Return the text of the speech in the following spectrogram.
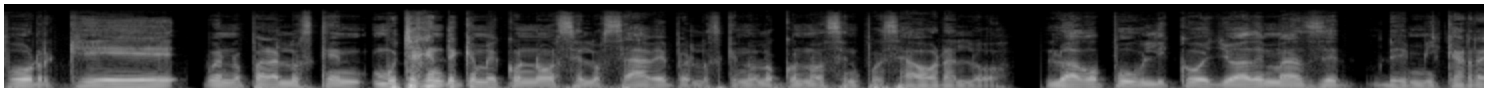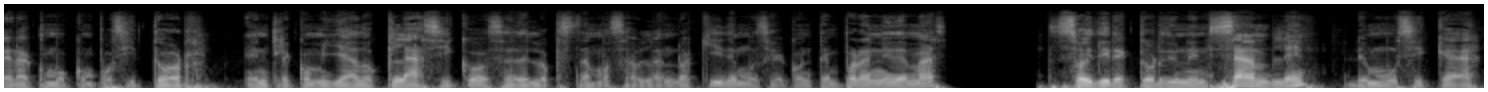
porque, bueno, para los que, mucha gente que me conoce lo sabe, pero los que no lo conocen, pues ahora lo, lo hago público. Yo además de, de mi carrera como compositor, entrecomillado clásico, o sea, de lo que estamos hablando aquí, de música contemporánea y demás, soy director de un ensamble de música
